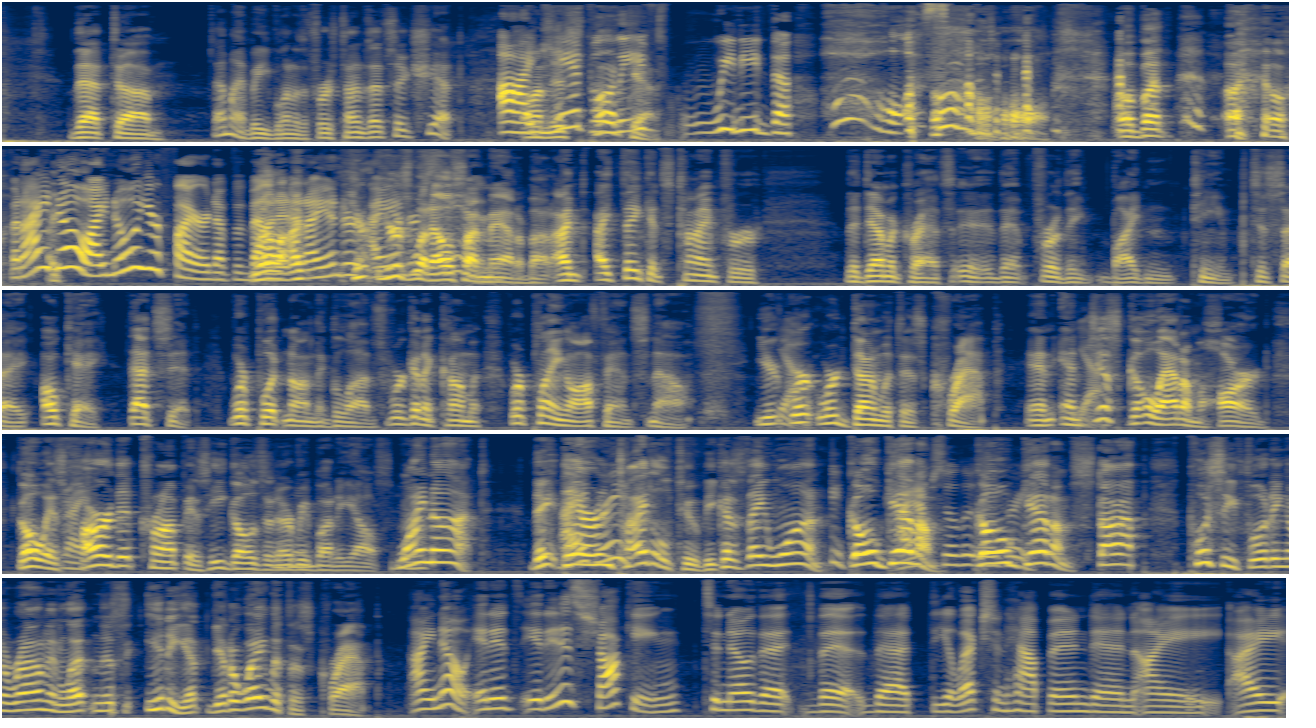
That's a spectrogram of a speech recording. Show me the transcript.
that um, that might be one of the first times I've said shit. I can't believe we need the oh. Oh, Uh, but uh, But I know, I know you're fired up about well, it, and I, under. here- I here's what else I'm mad about. I'm, I think it's time for the Democrats, uh, the, for the Biden team, to say, okay, that's it. We're putting on the gloves. We're going to come. We're playing offense now. You're, Yeah. We're we're done with this crap. And and Yeah. just go at him hard. Go as Right. hard at Trump as he goes at Mhm. everybody else. Why not? They they I are agree. entitled to because they won. Go get them. Go agree. get them. Stop pussyfooting around and letting this idiot get away with this crap. I know, and it's it is shocking to know that the that the election happened, and I I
